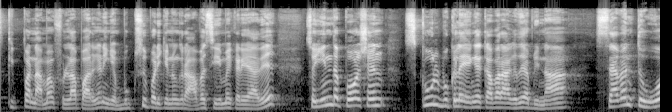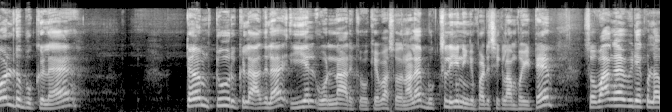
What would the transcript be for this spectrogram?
ஸ்கிப் பண்ணாமல் ஃபுல்லாக பாருங்கள் நீங்கள் புக்ஸு படிக்கணுங்கிற அவசியமே கிடையாது. ஸோ இந்த போர்ஷன் ஸ்கூல் புக்கில் எங்கே கவர் ஆகுது அப்படின்னா செவன்த்து ஓல்டு புக்கில் டேர்ம் டூ இருக்குல்ல அதில் இயல் ஒன்றா இருக்குது ஓகேவா ஸோ அதனால் புக்ஸ்லேயும் நீங்கள் படிச்சுக்கலாம் போயிட்டு. ஸோ வாங்க வீடியோக்குள்ளே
